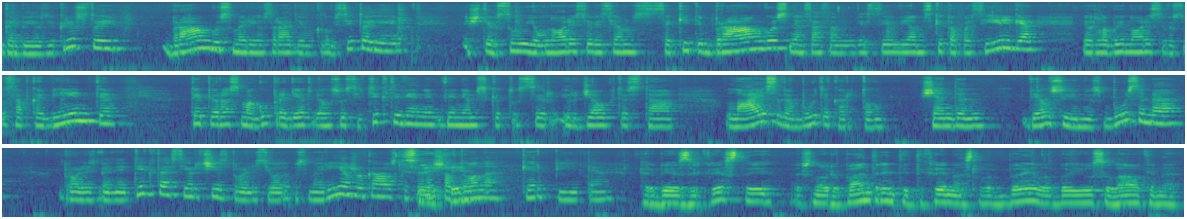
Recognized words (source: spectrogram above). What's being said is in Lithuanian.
Garbėjus Kristui, brangus Marijos radijo klausytojai, iš tiesų jau norisi visiems sakyti brangus, nes esam visi viens kito pasilgę ir labai norisi visus apkabinti. Taip yra smagu pradėti vėl susitikti vieni, vieniems kitus ir, ir džiaugtis tą laisvę būti kartu. Šiandien vėl su jumis būsime. Brolis Benediktas Jirčys, brolis Juodapas Marija Žukauskas ir aš Aldona Kerpytė. Garbėjus Kristai, aš noriu pantrinti, tikrai mes labai labai jūsų laukiame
